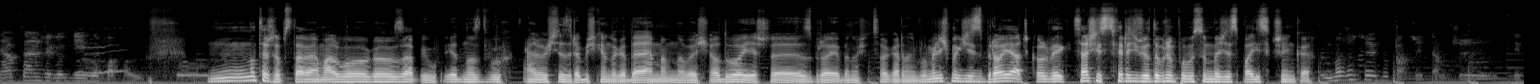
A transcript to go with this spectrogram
Ja napisałem, że go gdzieś zakopał i to... No też obstawiam, albo go zabił, jedno z dwóch. Ale już się z Rabiczkiem dogadałem, mam nowe siodło i jeszcze zbroje będą się co ogarnąć, bo mieliśmy gdzieś zbroję, aczkolwiek Sashi stwierdził, że dobrym pomysłem będzie spalić skrzynkę. Możesz sobie popatrzeć tam, czy w tych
